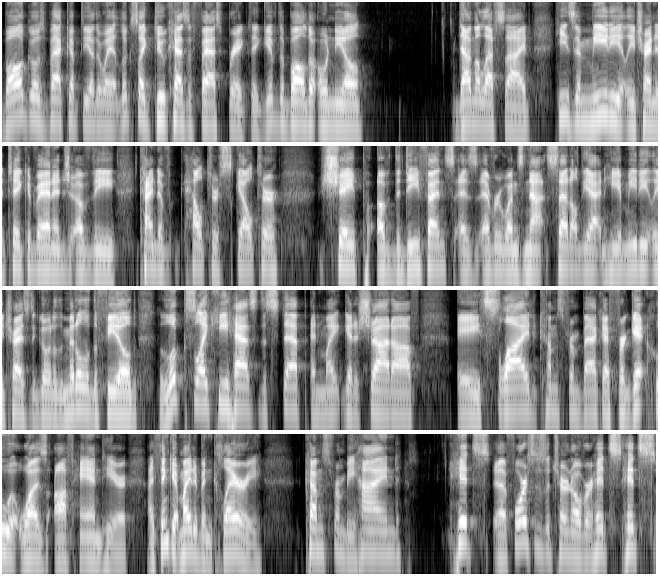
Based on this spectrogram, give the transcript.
Ball goes back up the other way. It looks like Duke has a fast break. They give the ball to O'Neill down the left side. He's immediately trying to take advantage of the kind of helter skelter shape of the defense as everyone's not settled yet. And he immediately tries to go to the middle of the field. Looks like he has the step and might get a shot off. A slide comes from back. I forget who it was offhand here. I think it might have been Clary. Comes from behind, hits uh, forces a turnover hits hits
